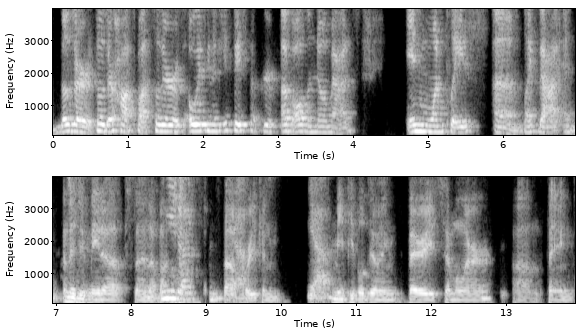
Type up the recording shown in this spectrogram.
those are those are hotspots. So there is always going to be a Facebook group of all the nomads in one place um, like that. And, and they do just- meetups and a bunch Meetups of and- stuff yeah. where you can yeah. meet people doing very similar um, things.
